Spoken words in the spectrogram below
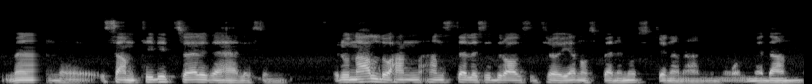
men eh, samtidigt så är det det här liksom... Ronaldo, han, han ställer sig, drar av sig tröjan och spänner musklerna när han är mål. Medan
